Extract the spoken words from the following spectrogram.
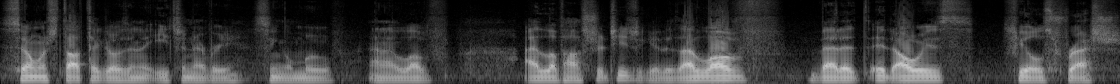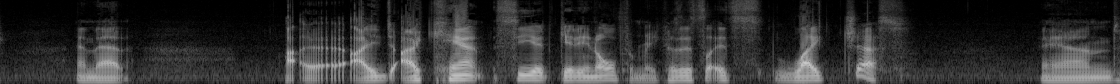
so much thought that goes into each and every single move, and I love, I love how strategic it is. I love that it it always feels fresh, and that I I I can't see it getting old for me because it's it's like chess and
